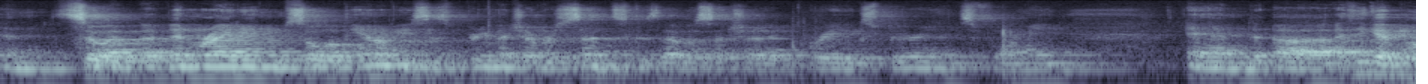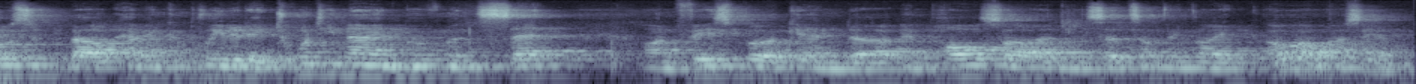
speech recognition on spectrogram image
and so I've, I've been writing solo piano pieces pretty much ever since because that was such a great experience for me. And uh, I think I posted about having completed a 29 movement set on Facebook, and, uh, and Paul saw it and said something like, oh, I want to see him.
